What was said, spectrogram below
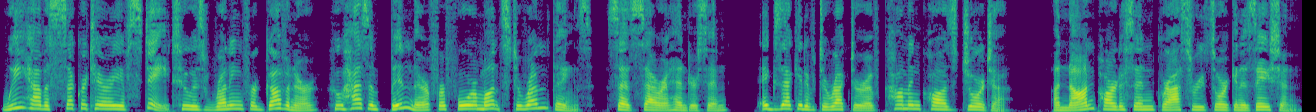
We have a Secretary of State who is running for governor who hasn't been there for four months to run things, says Sarah Henderson, Executive Director of Common Cause Georgia, a nonpartisan grassroots organization.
